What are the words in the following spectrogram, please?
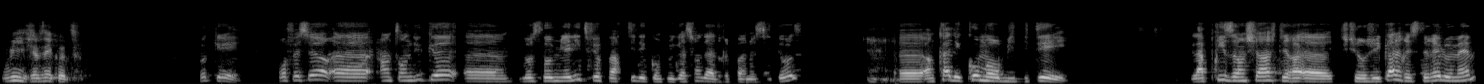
Oui, je vous écoute. OK. Professeur, euh, entendu que euh, l'ostéomyélite fait partie des complications de la drépanocytose. Euh, en cas de comorbidité, la prise en charge euh, chirurgicale resterait le même?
